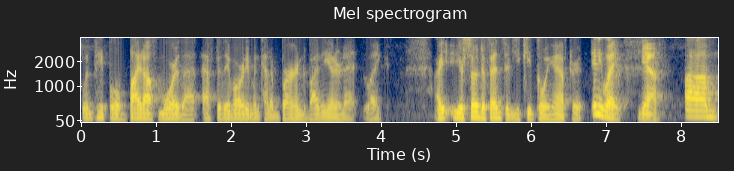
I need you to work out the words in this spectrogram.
when people bite off more of that after they've already been kind of burned by the internet. Like, are, you're so defensive, you keep going after it. Anyway, yeah. Um,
